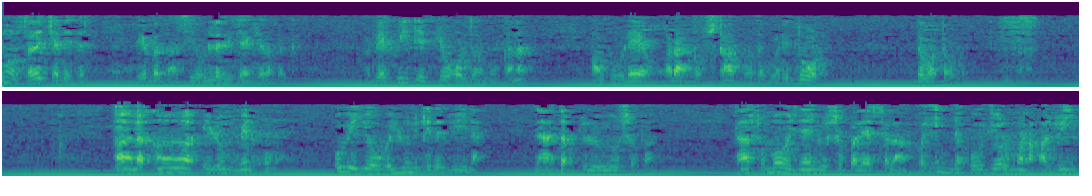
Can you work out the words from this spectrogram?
نور سره چلے دل به به تاسو ول لري ځکه راکړه به کوي ته جو ورته نو کنه او ډوډۍ خوراک او سکان ورته ورې دوړ دا وته وړ قال قائل منهم او یو ویون کې د دوی نه لا تقتلوا یوسف تاسو مو وجنه یوسف علی السلام په انه جرم عظیم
